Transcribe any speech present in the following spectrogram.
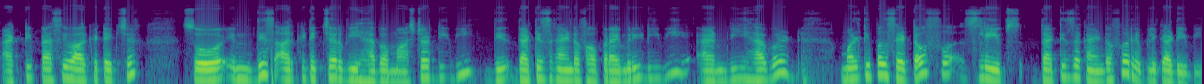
active passive architecture. So in this architecture, we have a master DB that is kind of a primary DB and we have a multiple set of slaves that is a kind of a replica DB.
